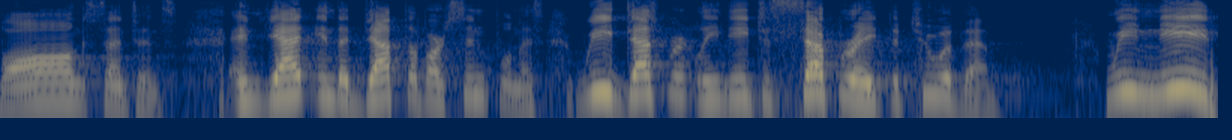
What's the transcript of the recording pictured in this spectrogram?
long sentence. And yet, in the depth of our sinfulness, we desperately need to separate the two of them. We need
